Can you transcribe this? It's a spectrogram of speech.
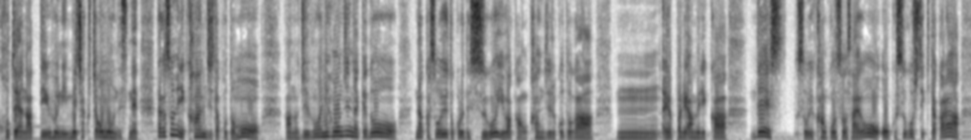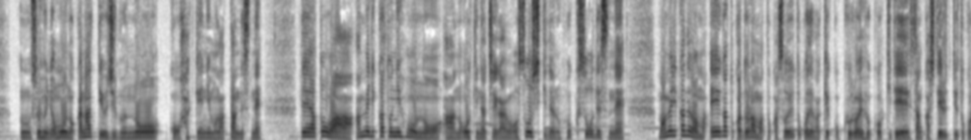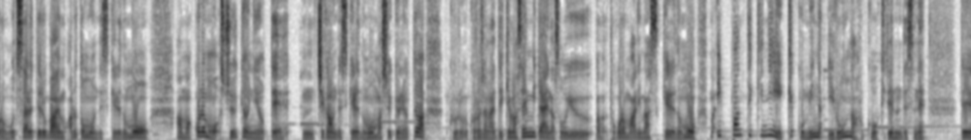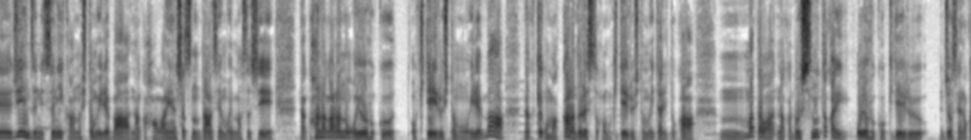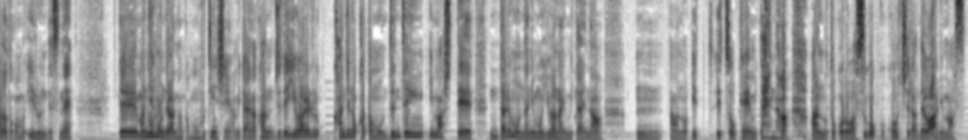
ことやなっていうふうにめちゃくちゃ思うんですね。なんかそういうふうに感じたことも、あの自分は日本人だけど、なんかそういうところですごい違和感を感じることが、うん、やっぱりアメリカでそういう観光総裁を多く過ごしてきたから、うん、そういうふうに思うのかなっていう自分のこう発見にもなったんですね。で、あとはアメリカと日本のあの大きな違いはお葬式での服装ですね。まあ、アメリカではまあ映画とかドラマとかそういうとこでは結構黒い服を着て参加しているっていうところも映されている場合もあると思うんですけれども、あまあこれも宗教によって、うん、違うんですけれども、まあ宗教によっては黒黒じゃないといけませんみたいなそういうところもありますけれども、まあ一般的に結構みんないろんな服を着てるんですね。で、ジーンズにスニーカーの人もいれば、なんかハワイアンシャツの男性もいますし、なんか花柄のお洋服を着ている人もいれば、なんか結構真っ赤なドレスとかも着ている人もいたりとか、うん、またはなんか露出の高いお洋服を着ている女性の方とかもいるんですね。で、まあ日本ではなんかもう不謹慎やみたいな感じで言われる感じの方も全然いまして、誰も何も言わないみたいな、うん、あの、it's, it's okay みたいな、あのところはすごくこちらではあります。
